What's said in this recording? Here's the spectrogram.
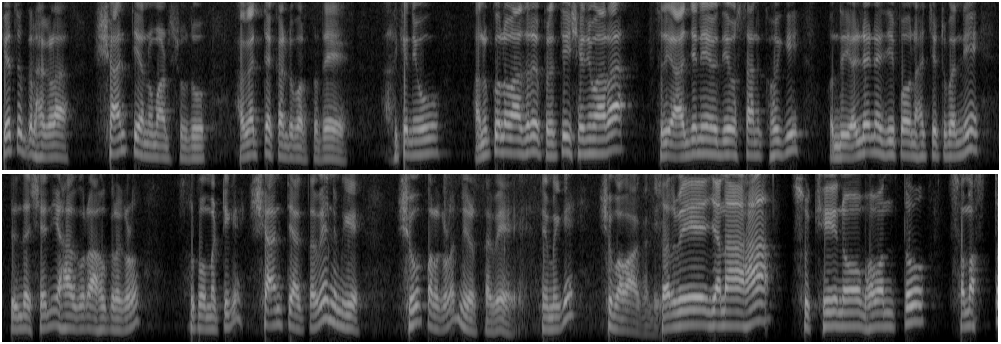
ಕೇತುಗ್ರಹಗಳ ಶಾಂತಿಯನ್ನು ಮಾಡಿಸುವುದು ಅಗತ್ಯ ಕಂಡುಬರ್ತದೆ. ಅದಕ್ಕೆ ನೀವು ಅನುಕೂಲವಾದರೆ ಪ್ರತಿ ಶನಿವಾರ ಶ್ರೀ ಆಂಜನೇಯ ದೇವಸ್ಥಾನಕ್ಕೆ ಹೋಗಿ ಒಂದು ಎಳ್ಳೆಣ್ಣೆ ದೀಪವನ್ನು ಹಚ್ಚಿಟ್ಟು ಬನ್ನಿ. ಇದರಿಂದ ಶನಿ ಹಾಗೂ ರಾಹುಗ್ರಹಗಳು ಸ್ವಲ್ಪ ಮಟ್ಟಿಗೆ ಶಾಂತಿ ಆಗ್ತವೆ, ನಿಮಗೆ ಶುಭ ಫಲಗಳು ನೀಡ್ತವೆ. ನಿಮಗೆ ಶುಭವಾಗಲಿ. ಸರ್ವೇ ಜನಾ ಸುಖೀನೋ ಭವಂತು. समस्त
